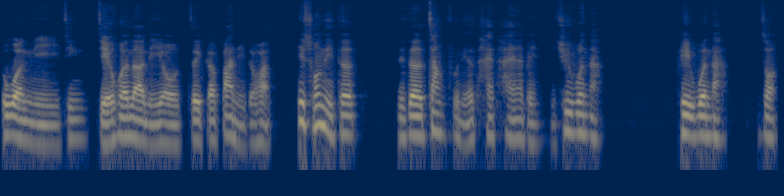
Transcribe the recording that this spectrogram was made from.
如果你已经结婚了，你有这个伴侣的话，你从你的你的丈夫、你的太太那边，你去问啊，可以问啊，说，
